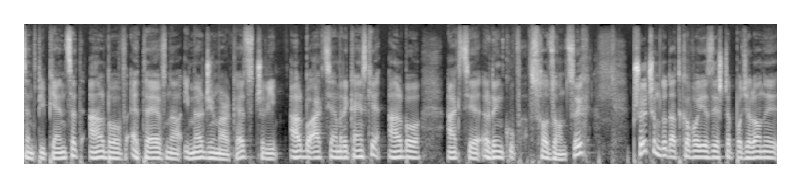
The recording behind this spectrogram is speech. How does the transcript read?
SP 500, albo w ETF na emerging markets, czyli albo akcje amerykańskie, albo akcje rynków wschodzących. Przy czym dodatkowo jest jeszcze podzielony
